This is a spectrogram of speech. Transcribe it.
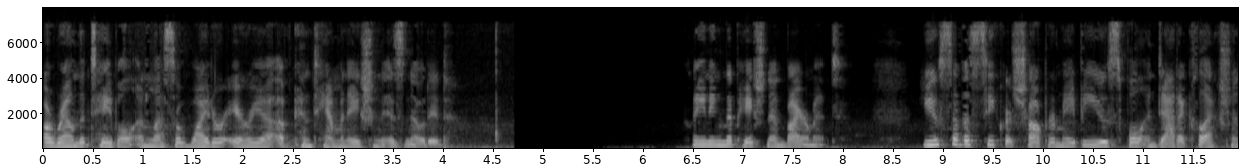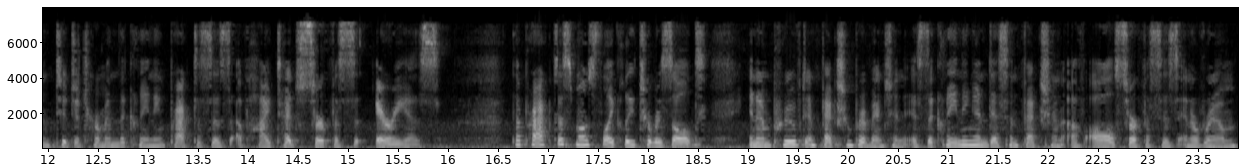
around the table unless a wider area of contamination is noted. Cleaning the patient environment. Use of a secret shopper may be useful in data collection to determine the cleaning practices of high-touch surface areas. The practice most likely to result in improved infection prevention is the cleaning and disinfection of all surfaces in a room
